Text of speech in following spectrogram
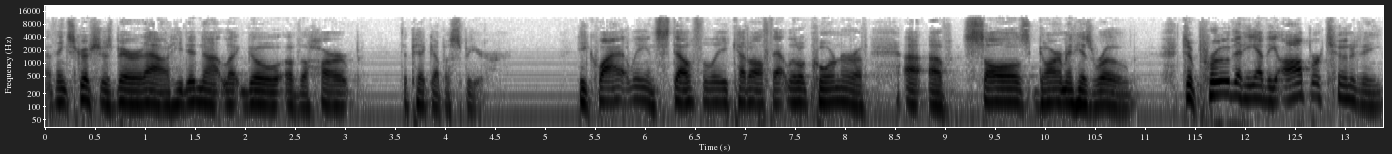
I think scriptures bear it out, he did not let go of the harp to pick up a spear. He quietly and stealthily cut off that little corner of, uh, of Saul's garment, his robe to prove that he had the opportunity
